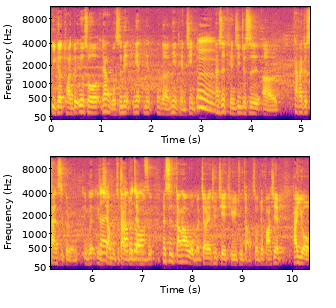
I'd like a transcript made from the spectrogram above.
一个团队，又说像我是练练练那个念田径的，嗯，但是田径就是呃。大概就三十个人一个一个项目，就大概就这样子。但是当当我们教练去接体育组长的时候，就发现他有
